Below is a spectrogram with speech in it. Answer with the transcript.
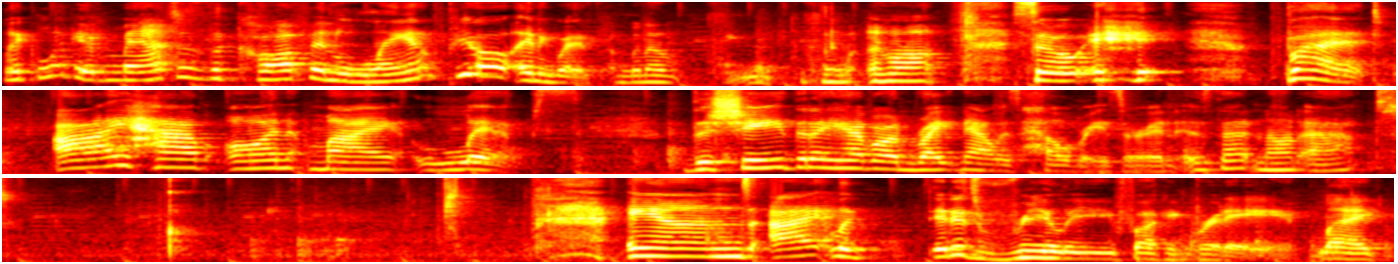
Like, look, it matches the coffin lamp, y'all. Anyways, I'm gonna, uh-huh. so, it, but I have on my lips, the shade that I have on right now is Hellraiser. And is that not apt? And I, like, it is really fucking pretty. Like,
